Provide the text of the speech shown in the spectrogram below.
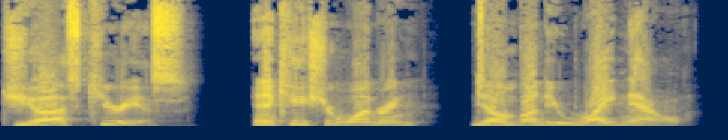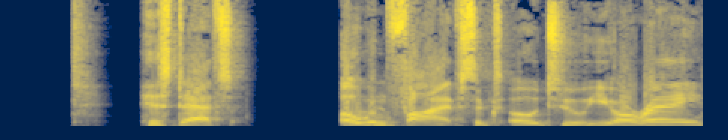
Just curious. And in case you're wondering, Dylan Bundy right now, his stats 0 5, 602 ERA,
